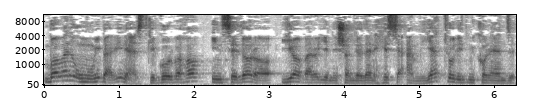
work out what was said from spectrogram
باور عمومی بر این است که گربه ها این صدا را یا برای نشان دادن حس امنیت تولید می کنند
